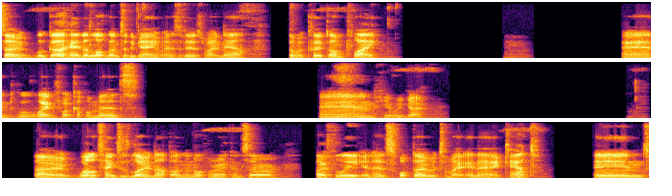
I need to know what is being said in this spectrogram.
So we'll go ahead and log on to the game as it is right now. So we'll click on play. And we'll wait for a couple minutes. And here we go. So World of Tanks is loading up on the North American server. Hopefully it has swapped over to my NA account and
